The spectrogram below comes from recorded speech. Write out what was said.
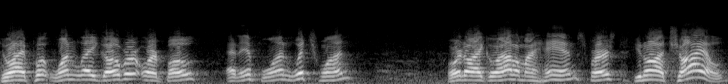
do I put one leg over or both? And if one, which one? Or do I go out on my hands first? You know, a child,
